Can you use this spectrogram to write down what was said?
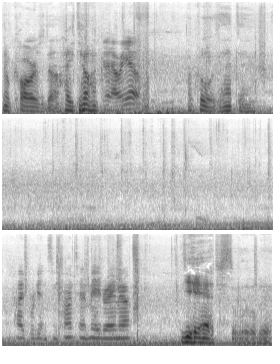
No cars though. How you doing? Good, how are you? How cool is that thing? Hype, we're getting some content made right now. Yeah, just a little bit.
